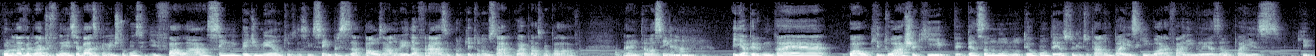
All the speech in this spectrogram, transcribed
quando na verdade fluência é basicamente tu conseguir falar sem impedimentos, assim, sem precisar pausar no meio da frase porque tu não sabe qual é a próxima palavra. Né? Então, assim, uhum. e a pergunta é qual que tu acha que, pensando no, no teu contexto, que tu tá num país que, embora fale inglês, é um país que,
